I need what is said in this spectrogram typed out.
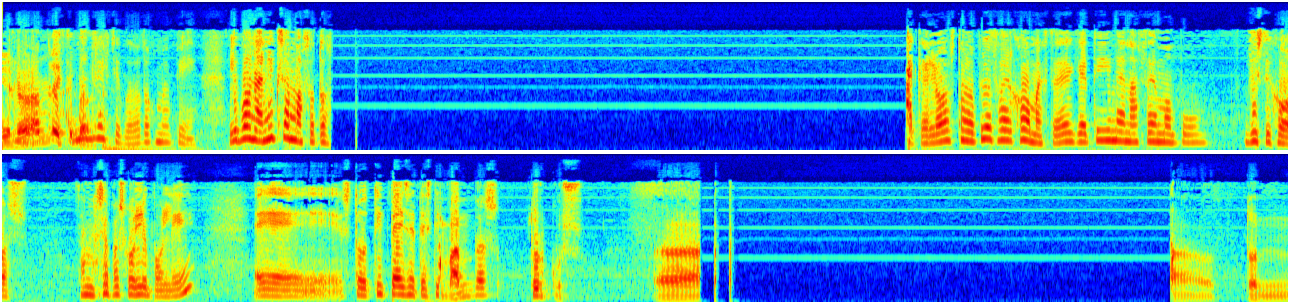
Ναι, Δεν τρέχει Δεν τίποτα. τρέχει τίποτα, το έχουμε πει. Λοιπόν, ανοίξαμε αυτό το φάκελος, στον οποίο θα ερχόμαστε, γιατί είναι ένα θέμα που δυστυχώς θα μας απασχολεί πολύ. Ε, στο τι παίζεται στη Λαμβάνοντας Τούρκους. Ε, ε, των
